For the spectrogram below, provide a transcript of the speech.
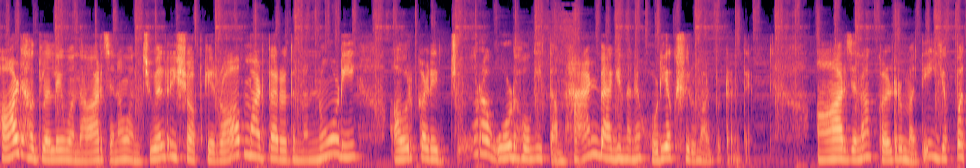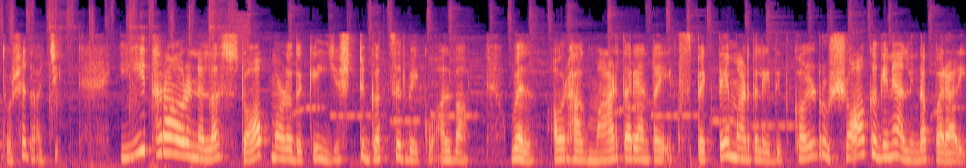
ಹಾಡು ಹಗಲಲ್ಲೇ ಒಂದು ಆರು ಜನ ಒಂದು ಜ್ಯುವೆಲ್ರಿ ಶಾಪ್ಗೆ ರಾಬ್ ಮಾಡ್ತಾ ಇರೋದನ್ನು ನೋಡಿ ಅವ್ರ ಕಡೆ ಜೋರಾಗಿ ಓಡ್ ಹೋಗಿ ತಮ್ಮ ಹ್ಯಾಂಡ್ ಬ್ಯಾಗಿಂದನೇ ಹೊಡೆಯೋಕ್ಕೆ ಶುರು ಮಾಡಿಬಿಟ್ರಂತೆ. ಆರು ಜನ ಕಳ್ಳರ ಮಧ್ಯೆ ಎಪ್ಪತ್ತು ವರ್ಷದ ಅಜ್ಜಿ. ಈ ಥರ ಅವರನ್ನೆಲ್ಲ ಸ್ಟಾಪ್ ಮಾಡೋದಕ್ಕೆ ಎಷ್ಟು ಗತ್ಸಿರಬೇಕು ಅಲ್ವಾ? ವೆಲ್ ಅವ್ರು ಹಾಗೆ ಮಾಡ್ತಾರೆ ಅಂತ ಎಕ್ಸ್ಪೆಕ್ಟೇ ಮಾಡ್ದಲೇ ಇದ್ದಿದ್ದು ಕಳ್ಳರು ಶಾಕ್ಗೆ ಅಲ್ಲಿಂದ ಪರಾರಿ.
